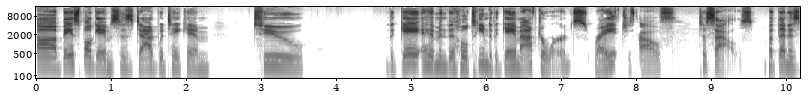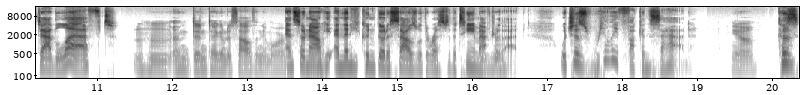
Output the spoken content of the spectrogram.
uh baseball games his dad would take him to the game him and the whole team to the game afterwards right To Sal's. To sal's but then his dad left Mm-hmm. And didn't take him to Sal's anymore. and so now Yeah. he and then he couldn't go to sal's with the rest of the team after Mhm. that which is really fucking sad Yeah. because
